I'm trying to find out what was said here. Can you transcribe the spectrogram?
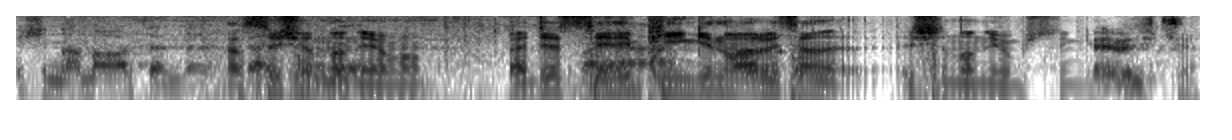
Işınlanma var sende. Nasıl Sen ışınlanıyorum? Bence senin Bayağı. pingin var ve sen ışınlanıyormuşsun gibi Evet. gözüküyor.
